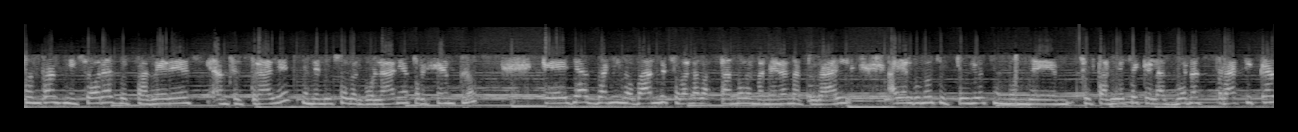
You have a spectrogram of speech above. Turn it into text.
son transmisoras de saberes ancestrales en el uso de herbolaria, por ejemplo, que ellas van innovando y se van adaptando de manera natural. Hay algunos estudios en donde se establece que las buenas prácticas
